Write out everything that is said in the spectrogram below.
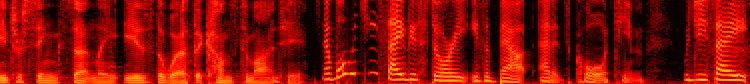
Interesting, certainly, is the word that comes to mind here. Now, what would you say this story is about at its core, Tim? Would you say,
